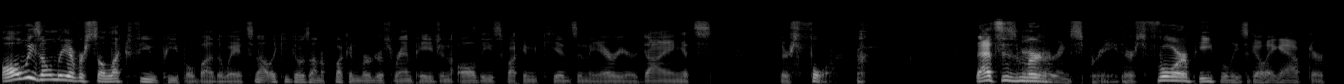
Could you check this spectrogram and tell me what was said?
always only ever select few people by the way it's not like he goes on a fucking murderous rampage and all these fucking kids in the area are dying it's there's four that's his murdering spree there's four people he's going after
